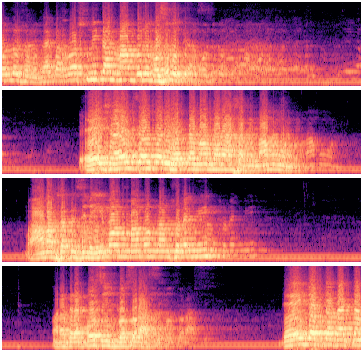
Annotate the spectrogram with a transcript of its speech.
বললেও সমস্যা। একবার রশ্মিকার নাম বলে মসবতি আছে। এই শাহিদ চৌধুরী হত্যা মামলার আসামি মামুন। আমার সাথে ছিল ইমন মামুন নাম শোনেননি? ওনার প্রায় পঁচিশ বছর আছে। এই লোকটা দেখতাম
